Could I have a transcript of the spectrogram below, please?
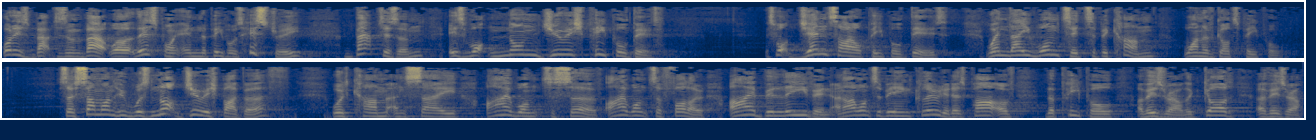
What is baptism about? Well, at this point in the people's history, baptism is what non-Jewish people did. It's what Gentile people did when they wanted to become one of God's people. So someone who was not Jewish by birth would come and say, I want to serve, I want to follow, I believe in, and I want to be included as part of the people of Israel, the God of Israel.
